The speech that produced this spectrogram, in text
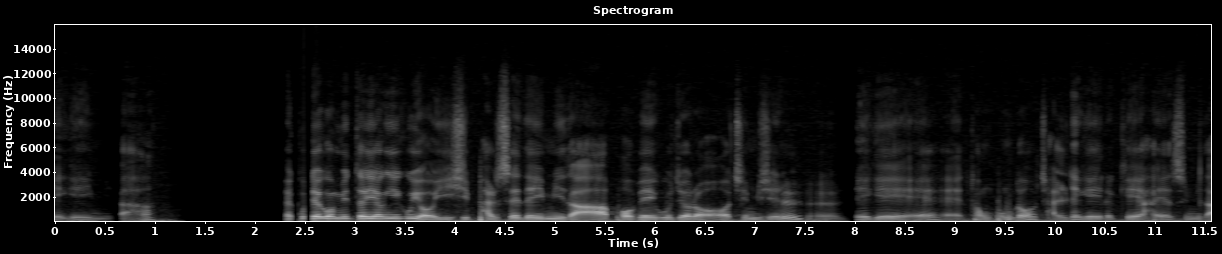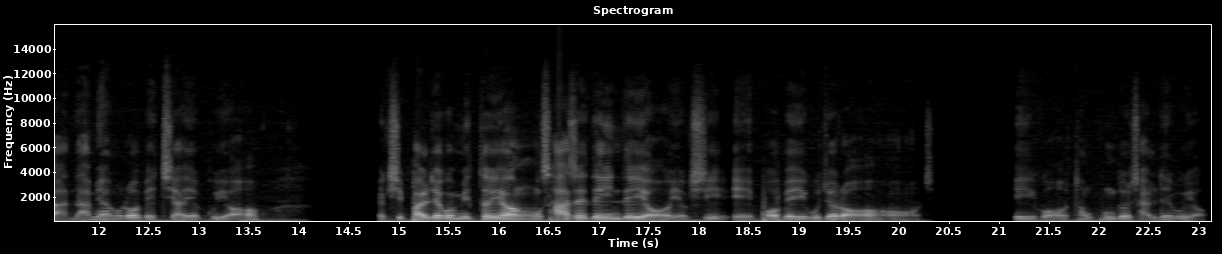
4개입니다. 109제곱미터형이고요. 28세대입니다. 포베이 구조로 침실 4개에 통풍도 잘 되게 이렇게 하였습니다. 남향으로 배치하였고요. 118제곱미터형 4세대인데요. 역시 예, 포베이 구조로 어, 이고 통풍도 잘 되고요.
